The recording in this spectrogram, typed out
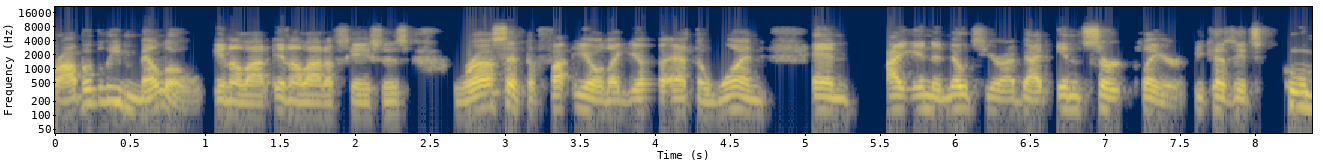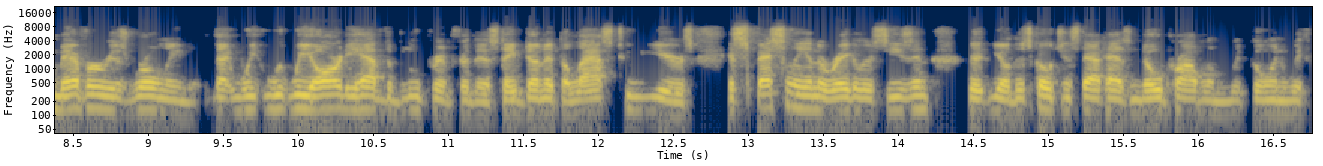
probably Melo in a lot in a lot of cases. Russ at the five, you know, like at the one, and I in the notes here I've got insert player because it's whomever is rolling that we we already have the blueprint for this. They've done it the last two years, especially in the regular season. That you know this coaching staff has no problem with going with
